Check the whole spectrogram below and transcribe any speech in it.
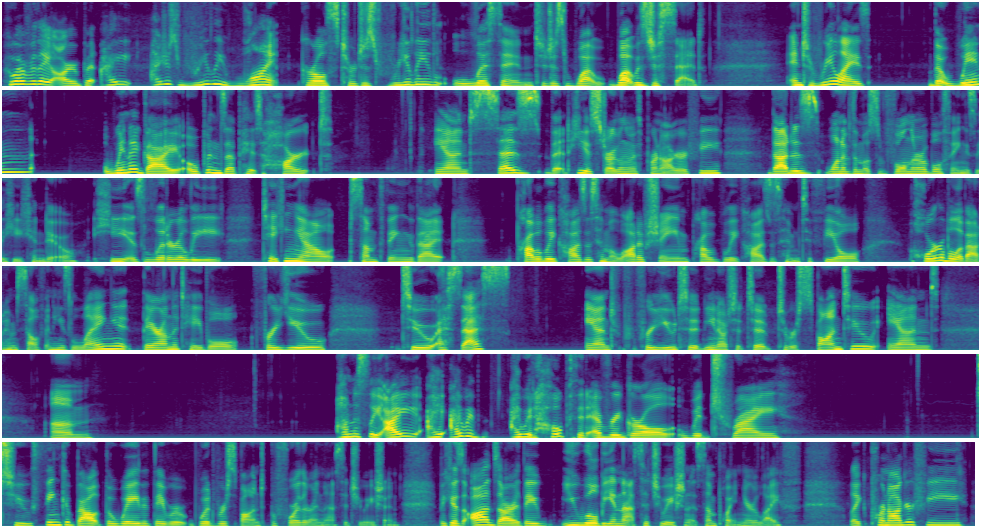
whoever they are but i i just really want girls to just really listen to just what what was just said and to realize that when when a guy opens up his heart and says that he is struggling with pornography that is one of the most vulnerable things that he can do. He is literally taking out something that probably causes him a lot of shame probably causes him to feel horrible about himself and he's laying it there on the table for you to assess and for you to you know to to, to respond to. And um honestly I, I i would i would hope that every girl would try to think about the way that they were, would respond before they're in that situation because odds are they you will be in that situation at some point in your life like pornography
